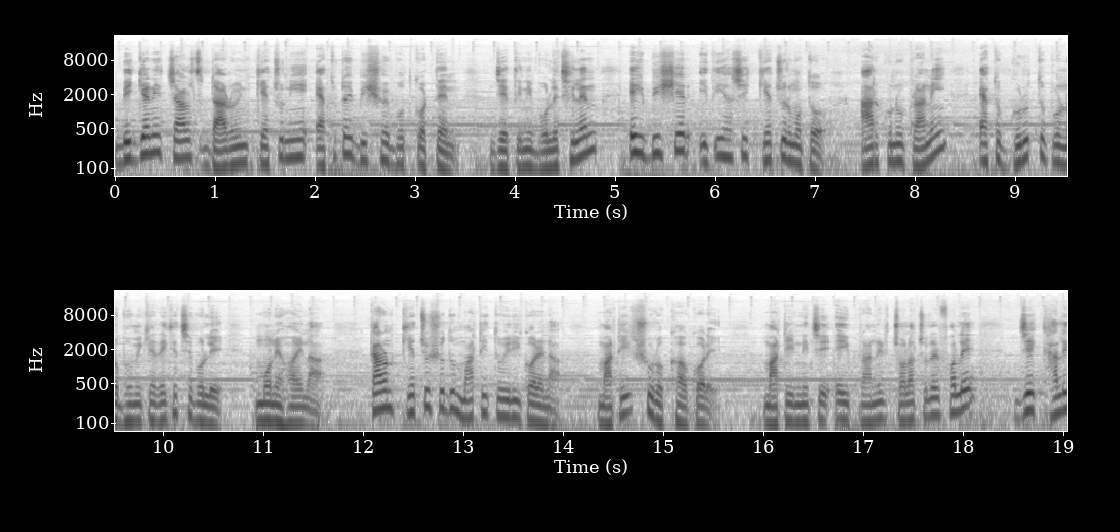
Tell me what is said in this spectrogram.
বিজ্ঞানী চার্লস ডারউইন কেঁচু নিয়ে এতটাই বিস্ময় বোধ করতেন যে তিনি বলেছিলেন, এই বিশ্বের ইতিহাসে কেঁচুর মতো আর কোনো প্রাণী এত গুরুত্বপূর্ণ ভূমিকা রেখেছে বলে মনে হয় না। কারণ কেঁচো শুধু মাটি তৈরি করে না, মাটির সুরক্ষাও করে। মাটির নিচে এই প্রাণীর চলাচলের ফলে যে খালি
